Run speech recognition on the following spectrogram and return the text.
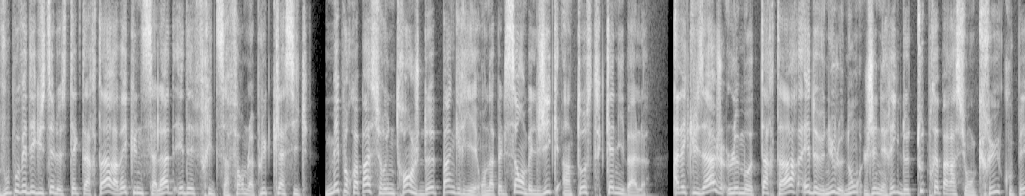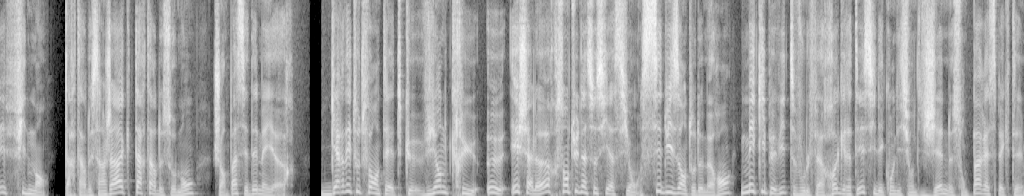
Vous pouvez déguster le steak tartare avec une salade et des frites, sa forme la plus classique. Mais pourquoi pas sur une tranche de pain grillé? On appelle ça en Belgique un toast cannibale. Avec l'usage, le mot tartare est devenu le nom générique de toute préparation crue coupée finement. Tartare de Saint-Jacques, tartare de saumon, j'en passe et des meilleurs. Gardez toutefois en tête que viande crue, œufs et chaleur sont une association séduisante au demeurant, mais qui peut vite vous le faire regretter si les conditions d'hygiène ne sont pas respectées.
